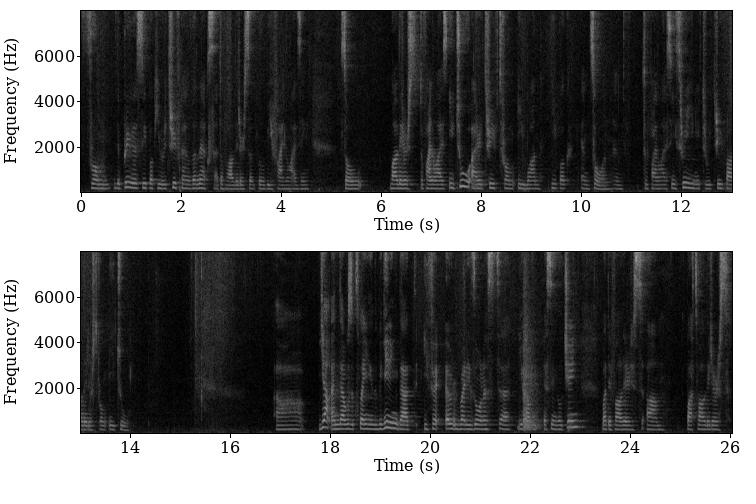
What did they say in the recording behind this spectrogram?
from the previous epoch, you retrieve kind of the next set of validators that will be finalizing. So validators to finalize E2 are retrieved from E1 epoch and so on. And to finalize E3, you need to retrieve validators from E2. Uh, yeah, and I was explaining in the beginning that if everybody is honest, uh, you have a single chain, but if validators, um, past validators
